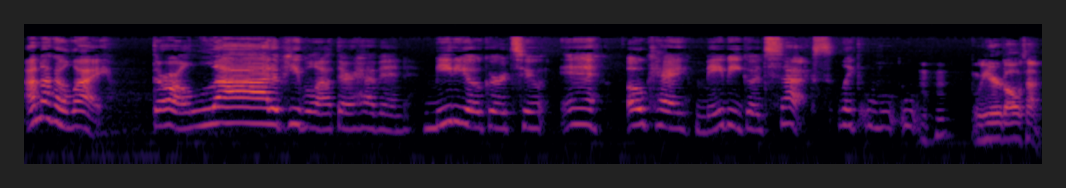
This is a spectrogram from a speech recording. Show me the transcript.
I'm not gonna lie, there are a lot of people out there having mediocre to eh, okay, maybe good sex, like l- l- hmm we hear it all the time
